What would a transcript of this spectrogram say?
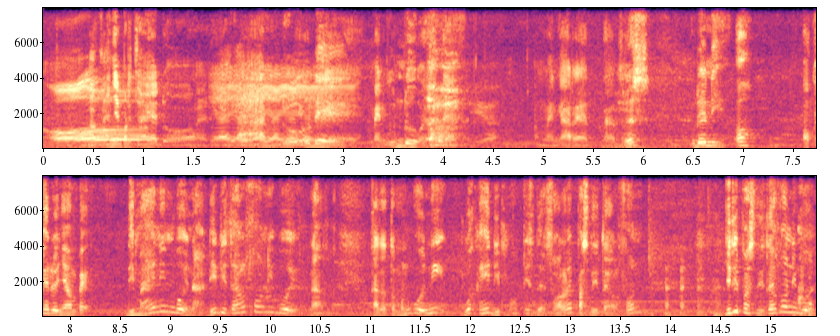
Oh. makanya percaya dong Iya, iya, kan? iya, iya, iya, udah iya. main gundu maksudnya Iya. main karet nah terus udah nih oh oke udah nyampe dimainin boy. Nah dia ditelepon nih boy. Nah kata temen gue nih gue kayaknya dihipnotis dah soalnya pas ditelepon jadi pas ditelepon nih boy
